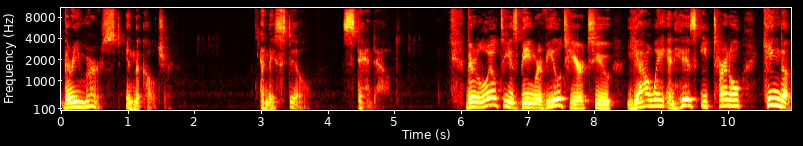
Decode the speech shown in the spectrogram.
They're immersed in the culture, and they still stand out. Their loyalty is being revealed here to Yahweh and His eternal kingdom.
